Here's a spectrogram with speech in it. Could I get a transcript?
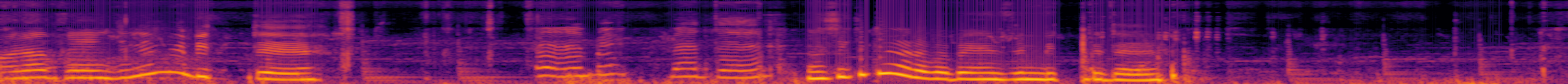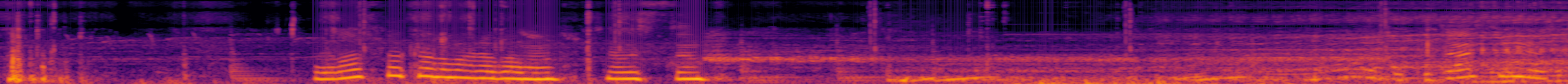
Hala benzinin mi bitti? Ee, bitmedi. Nasıl gidiyor araba benzin bitti de? Bas bakalım arabana. Çalışsın. Çok güzel sürüyorsun.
